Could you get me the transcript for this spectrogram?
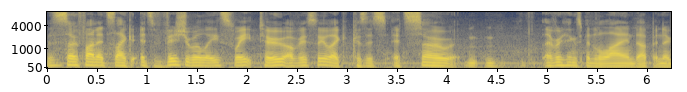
This is so fun. It's like it's visually sweet too, obviously, like because it's it's so everything's been lined up in a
